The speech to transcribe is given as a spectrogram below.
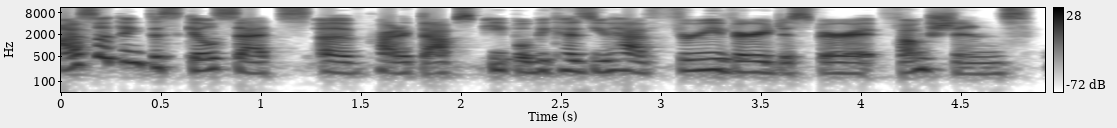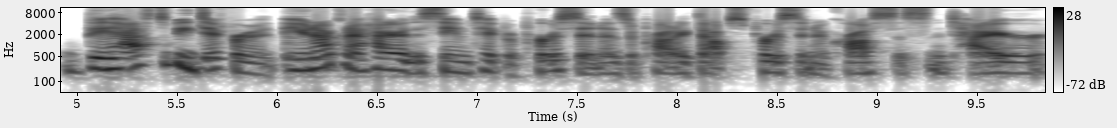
I also think the skill sets of product ops people, because you have three very disparate functions, they have to be different. You're not going to hire the same type of person as a product ops person across this entire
